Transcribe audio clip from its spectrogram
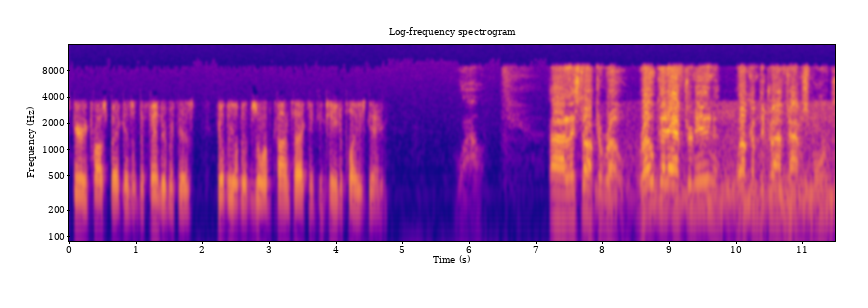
scary prospect as a defender because he'll be able to absorb contact and continue to play his game. Wow. Uh, let's talk to Roe. Roe, good afternoon. Welcome to Drive Time Sports.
